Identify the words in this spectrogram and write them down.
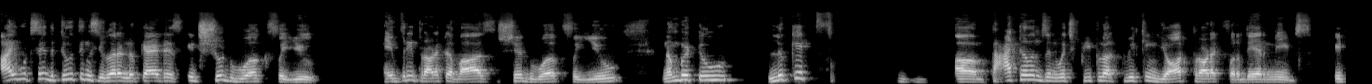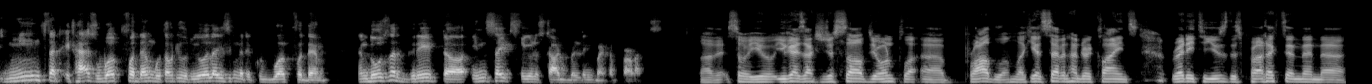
I would say the two things you got to look at is it should work for you. Every product of ours should work for you. Number two, look at um, patterns in which people are tweaking your product for their needs. It means that it has worked for them without you realizing that it could work for them and those are great uh, insights for you to start building better products. Love it. So you you guys actually just solved your own pl- uh, problem. Like you had 700 clients ready to use this product and then uh,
